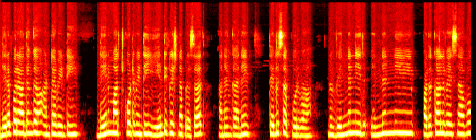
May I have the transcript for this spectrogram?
నిరపరాధంగా అంటావేంటి? నేను మార్చుకోవటం ఏంటి? ఏంటి కృష్ణ ప్రసాద్ అనగానే తెలుసా పూర్వ నువ్వెన్నెన్ని ఎన్నెన్ని పథకాలు వేశావో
